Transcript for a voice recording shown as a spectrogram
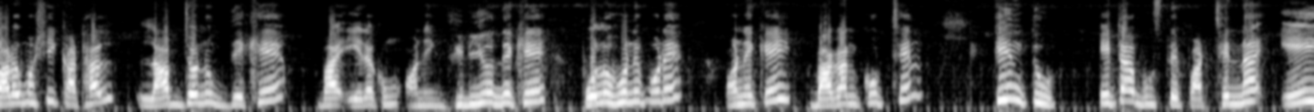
বারো মাসি কাঁঠাল লাভজনক দেখে বা এরকম অনেক ভিডিও দেখে প্রলোভনে পড়ে অনেকেই বাগান করছেন, কিন্তু এটা বুঝতে পারছেন না এই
